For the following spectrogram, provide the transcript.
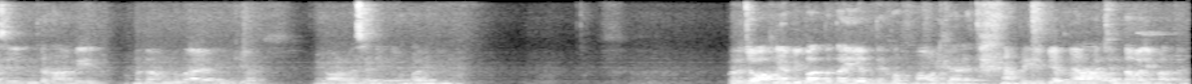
इसलिए इनका था भी। मतलब हम लोग आए अभी किया। अकाउंट में सेटिंग नहीं हो पा रही थी। पर जो आपने अभी बात बताई अब देखो माहौल क्या रहता है। यहाँ पे ये भी अपने आप में चिंता वाली बात है।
